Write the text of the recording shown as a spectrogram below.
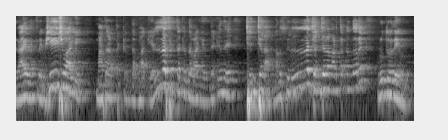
ರಾಯರ ಹತ್ರ ವಿಶೇಷವಾಗಿ ಮಾತಾಡ್ತಕ್ಕಂಥ ಭಾಗ್ಯ ಎಲ್ಲ ಸಿಗ್ತಕ್ಕಂಥ ಭಾಗ್ಯ ಇರುತ್ತೆ. ಯಾಕೆಂದರೆ ಚಂಚಲ, ಮನಸ್ಸೆಲ್ಲ ಚಂಚಲ ಮಾಡ್ತಕ್ಕಂಥವ್ರೆ ರುದ್ರದೇವರು.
